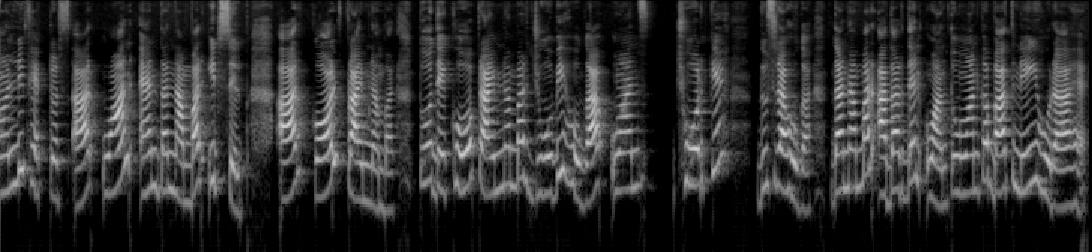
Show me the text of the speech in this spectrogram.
only factors are one and the number it are called prime number तो देखो प्राइम नंबर जो भी होगा वन छोड़ के दूसरा होगा। The number other than one. तो वन का बात नहीं हो रहा है।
